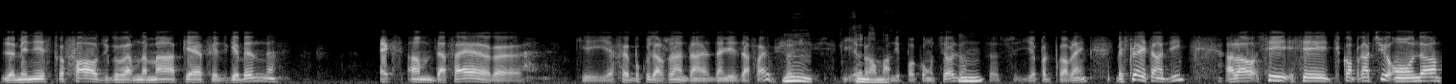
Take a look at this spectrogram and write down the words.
le ministre fort du gouvernement, Pierre Fitzgibbon, ex-homme d'affaires qui a fait beaucoup d'argent dans, les affaires. Hmm. On n'est pas contre ça, hmm. il n'y a pas de problème. Mais cela étant dit, alors, c'est, tu comprends-tu, on a,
